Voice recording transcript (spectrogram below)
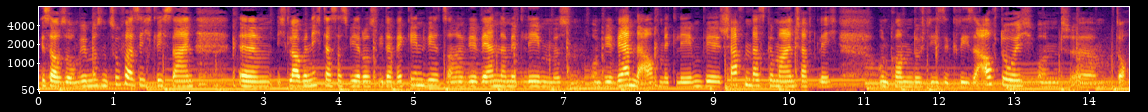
ist auch so. Wir müssen zuversichtlich sein. Ähm, ich glaube nicht, dass das Virus wieder weggehen wird, sondern wir werden damit leben müssen. Und wir werden da auch mitleben. Wir schaffen das gemeinschaftlich und kommen durch diese Krise auch durch. Und äh, doch,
